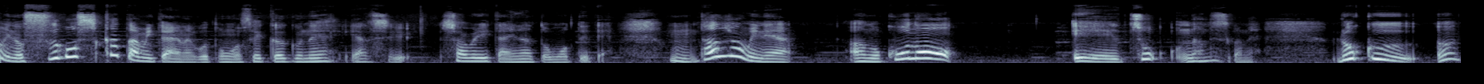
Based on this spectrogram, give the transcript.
生日の過ごし方みたいなこともせっかくね、やし、喋りたいなと思ってて。うん、誕生日ね、あの、この、えー、ちょ、なんですかね、6、うん、違う、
